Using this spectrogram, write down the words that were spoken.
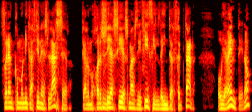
fueran comunicaciones láser, que a lo mejor eso hmm. ya sí es más difícil de interceptar, obviamente, ¿no?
